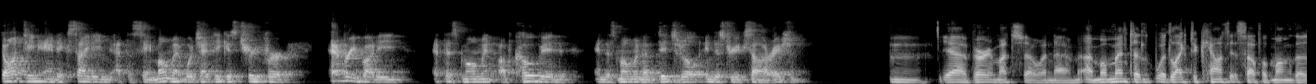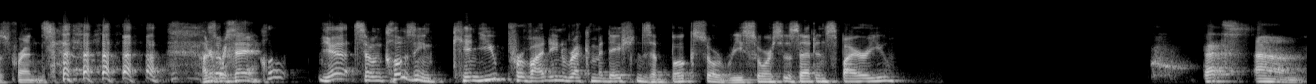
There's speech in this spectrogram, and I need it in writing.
daunting and exciting at the same moment, which I think is true for everybody at this moment of COVID and this moment of digital industry acceleration. Mm, yeah, very much so. And um, uh, Momenta would like to count itself among those friends. 100%. So, yeah. So, in closing, can you provide any recommendations of books or resources that inspire you? That's um,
